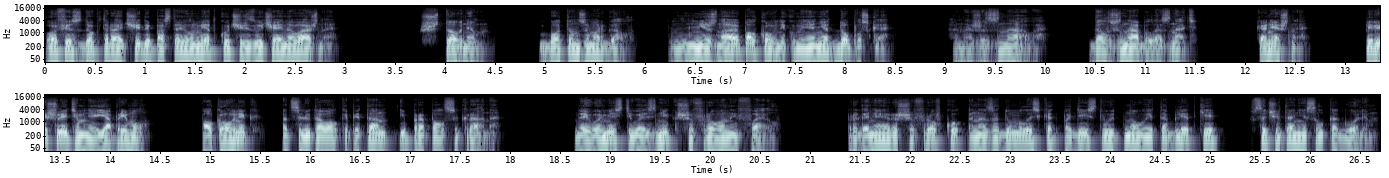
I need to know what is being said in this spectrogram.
Офис доктора Ачиды поставил метку «Чрезвычайно важно». «Что в нем?» Боттон заморгал. «Не знаю, полковник, у меня нет допуска». Она же знала. Должна была знать. «Конечно. Перешлите мне, я приму». «Полковник?» — отсалютовал капитан и пропал с экрана. На его месте возник шифрованный файл. Прогоняя расшифровку, она задумалась, как подействуют новые таблетки в сочетании с алкоголем.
